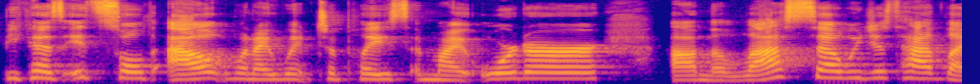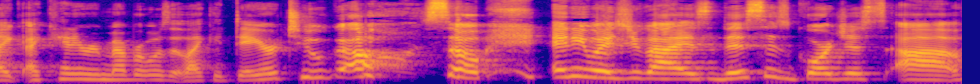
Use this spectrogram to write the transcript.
because it's sold out when I went to place my order on the last sale we just had. Like, I can't even remember, was it like a day or two ago? So, anyways, you guys, this is gorgeous. Uh,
